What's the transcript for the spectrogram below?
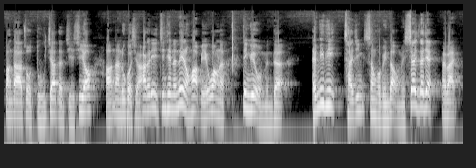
帮大家做独家的解析哦。好，那如果喜欢阿格力今天的内容的话，别忘了订阅我们的。MVP 财经生活频道，我们下期再见，拜拜。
